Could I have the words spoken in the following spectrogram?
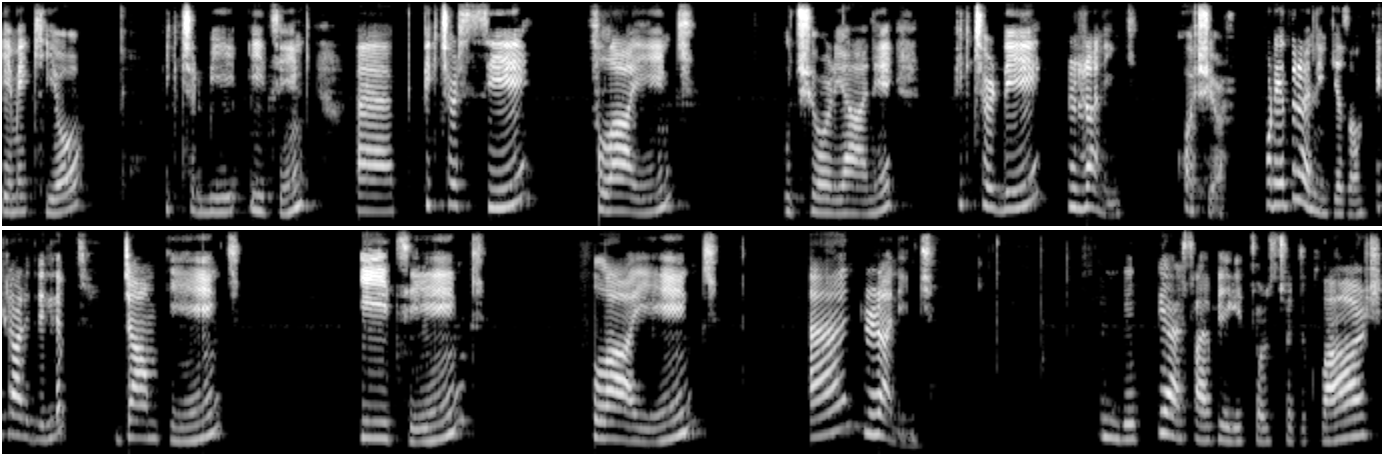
Yemek yiyor. Picture B eating. Ee, picture C flying. Uçuyor yani. Picture D running. Koşuyor. Buraya da running yazalım. Tekrar edelim. Jumping. Eating. Flying. And running. Şimdi diğer sayfaya geçiyoruz çocuklar.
